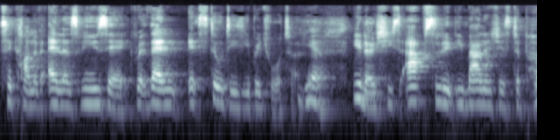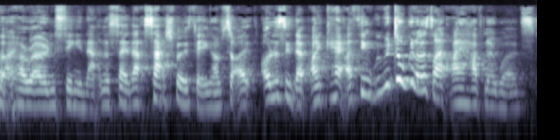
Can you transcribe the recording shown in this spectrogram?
to kind of Ella's music, but then it's still Dee Dee Bridgewater. Yes. you know, she's absolutely manages to put Right. her own thing in that. And I say that Satchmo thing. I'm sorry, honestly, that I can't. I think we were talking. I was like, I have no words.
